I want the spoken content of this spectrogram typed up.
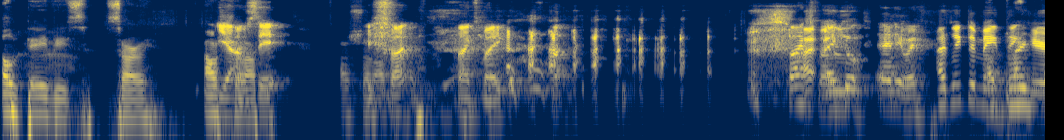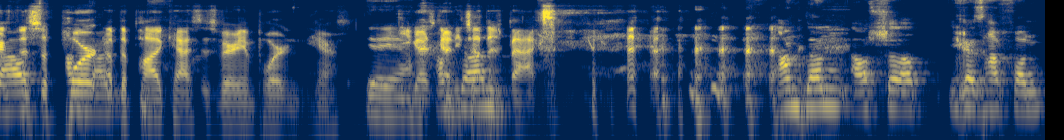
Oh, Davies. Sorry. I'll yeah, I'm, say, Thanks, Mike. Thanks, Michael. I, anyway, I think the main thing here is the support of the podcast is very important here. Yeah, yeah. You guys got I'm each done. other's backs. I'm done. I'll shut up. You guys have fun.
